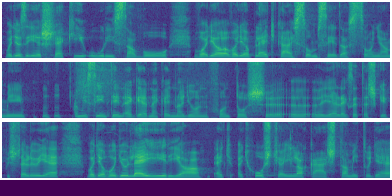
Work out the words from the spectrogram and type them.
vagy az érseki Úri Szabó, vagy a, vagy a plegykás szomszédasszony, ami, ami szintén Egernek egy nagyon fontos jellegzetes képviselője, vagy ahogy ő leírja egy, egy hóstjai lakást, amit ugye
